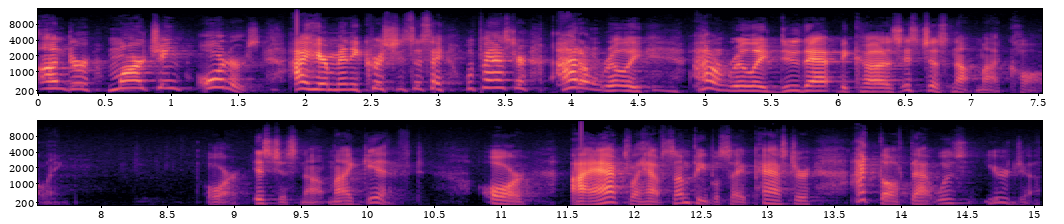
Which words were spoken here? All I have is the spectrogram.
under marching orders. I hear many Christians that say, "Well, Pastor, I don't really, I don't really do that because it's just not my calling, or it's just not my gift." Or I actually have some people say, "Pastor, I thought that was your job."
